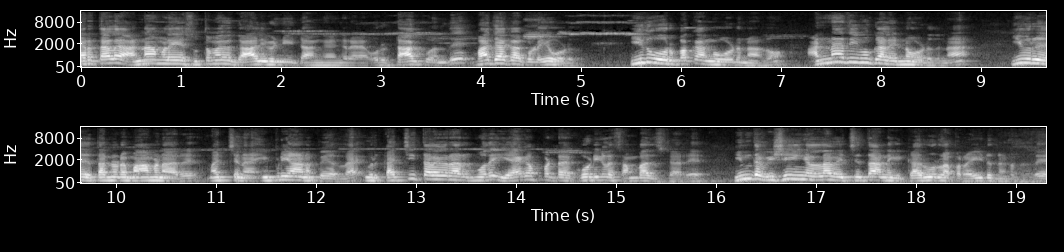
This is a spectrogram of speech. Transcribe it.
ஏறத்தாழ அண்ணாமலையை சுத்தமாகவே காலி பண்ணிட்டாங்கங்கிற ஒரு டாக் வந்து பாஜகக்குள்ளேயே ஓடுது. இது ஒரு பக்கம் அங்கே ஓடுனாலும் அதிமுக என்ன ஓடுதுன்னா இவர் தன்னோட மாமனார் மச்சனை இப்படியான பேரில் இவர் கட்சி தலைவராக இருக்கும்போதே ஏகப்பட்ட கோடிகளை சம்பாதிச்சிட்டாரு. இந்த விஷயங்கள்லாம் வச்சு தான் அன்றைக்கி கரூரில் அப்போ ரைடு நடந்தது.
